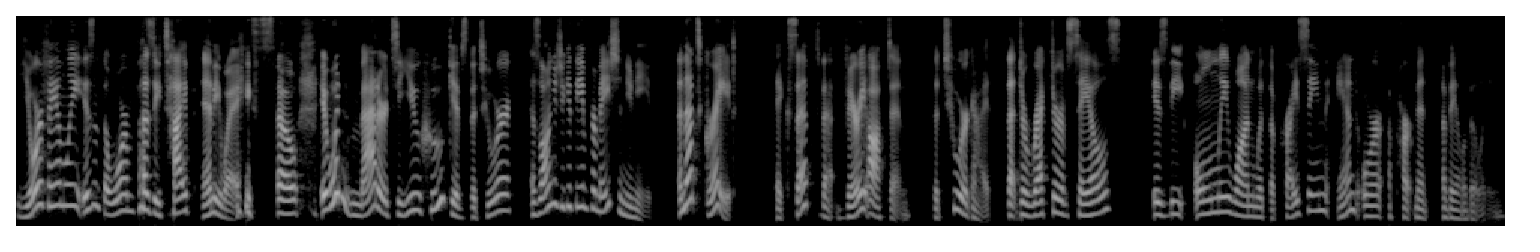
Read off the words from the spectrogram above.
your family isn't the warm, fuzzy type anyway. So it wouldn't matter to you who gives the tour as long as you get the information you need. And that's great, except that very often the tour guide, that director of sales, is the only one with the pricing and or apartment availability.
